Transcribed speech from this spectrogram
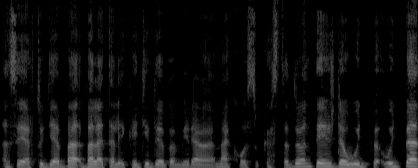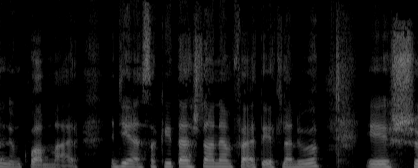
azért ugye be, beletelik egy időben, mire meghozzuk ezt a döntést, de úgy, úgy bennünk van már. Egy ilyen szakításnál nem feltétlenül, és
